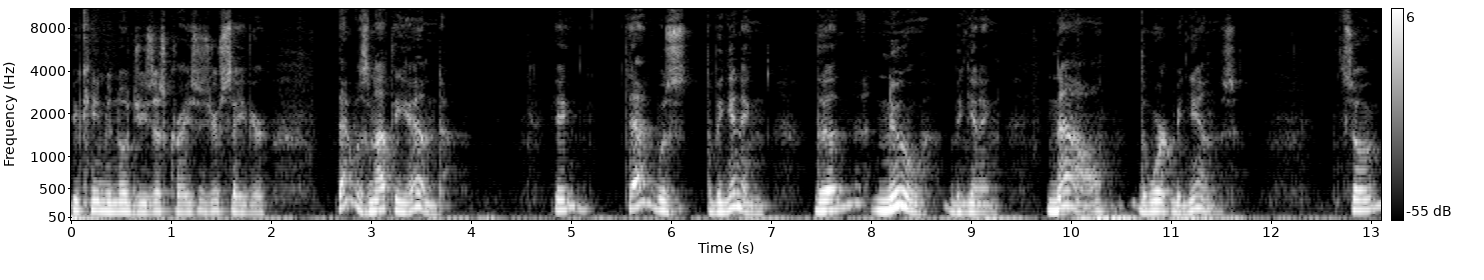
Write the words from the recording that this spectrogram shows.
you came to know Jesus Christ as your savior that was not the end okay that was the beginning the new beginning. Now the work begins. So,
